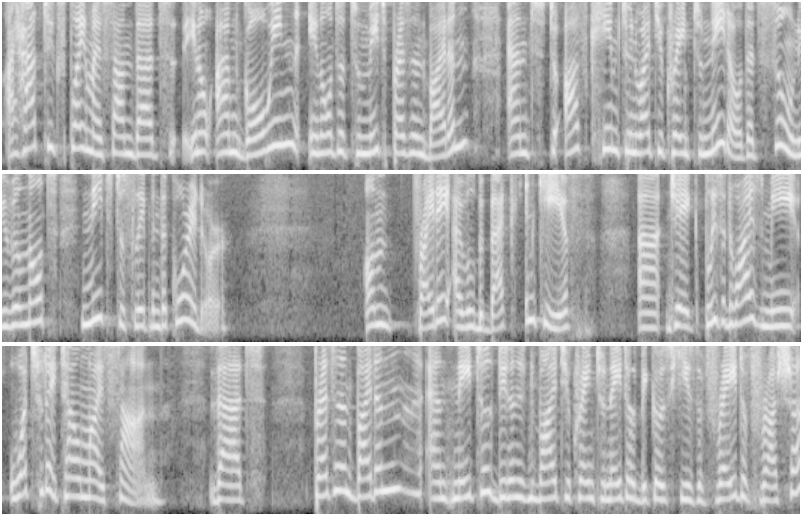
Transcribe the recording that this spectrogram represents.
I had to explain my son that, you know, I'm going in order to meet President Biden and to ask him to invite Ukraine to NATO, that soon you will not need to sleep in the corridor. On Friday, I will be back in Kiev uh, Jake, please advise me, what should I tell my son? That President Biden and NATO didn't invite Ukraine to NATO because he's afraid of Russia,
